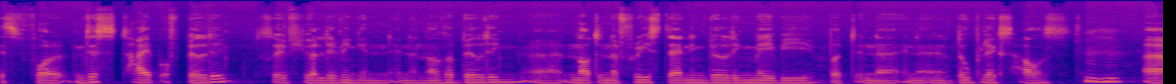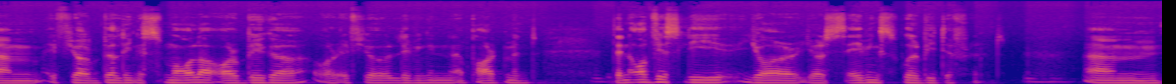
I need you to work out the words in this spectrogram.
is for this type of building. So if you are living in, in another building, uh, not in a freestanding building maybe, but in a, in a duplex house, mm -hmm. um, if your building is smaller or bigger, or if you're living in an apartment, then obviously your your savings will be different. Mm-hmm. Um,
